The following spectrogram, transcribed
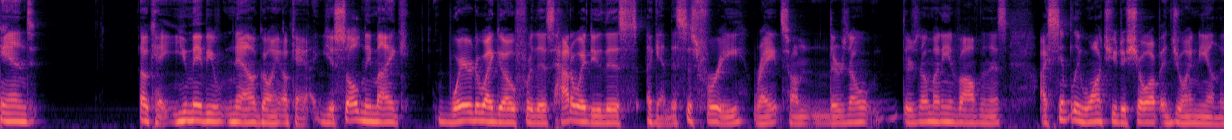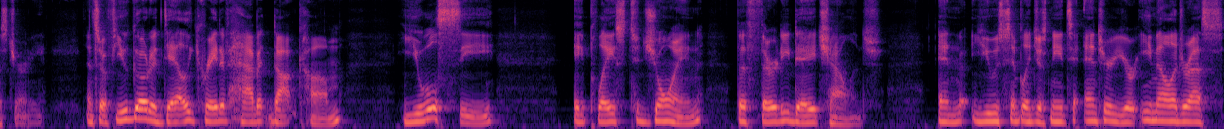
And okay, you may be now going, okay, you sold me, Mike. Where do I go for this? How do I do this? Again, this is free, right? So I'm, there's no there's no money involved in this. I simply want you to show up and join me on this journey. And so if you go to dailycreativehabit.com, you will see a place to join the 30 day challenge. And you simply just need to enter your email address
